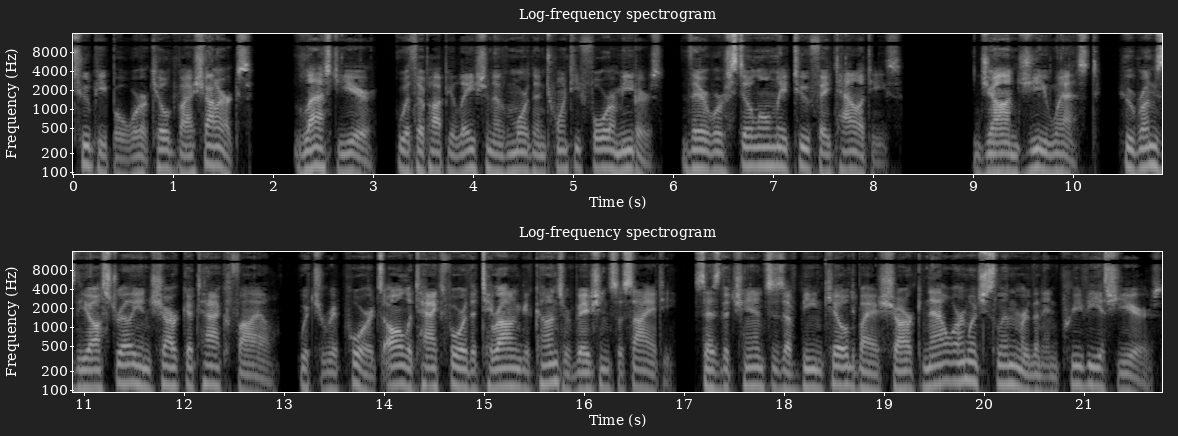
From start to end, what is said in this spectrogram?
two people were killed by sharks. Last year, with a population of more than 24 meters, there were still only two fatalities. John G. West, who runs the Australian Shark Attack File, which reports all attacks for the Taronga Conservation Society, says the chances of being killed by a shark now are much slimmer than in previous years.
